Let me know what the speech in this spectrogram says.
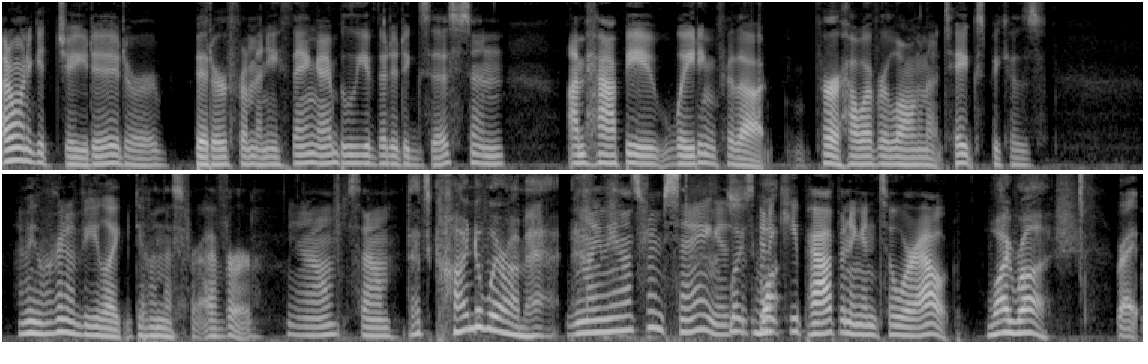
I don't want to get jaded or bitter from anything. I believe that it exists and I'm happy waiting for that for however long that takes because I mean, we're going to be like doing this forever, you know? So, That's kind of where I'm at. I mean, that's what I'm saying. It's Like, just going wha- to keep happening until we're out. Why rush? Right.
